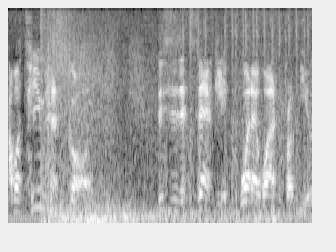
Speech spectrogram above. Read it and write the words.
Our team has scored. This is exactly what I want from you.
